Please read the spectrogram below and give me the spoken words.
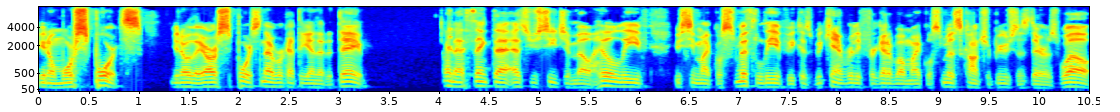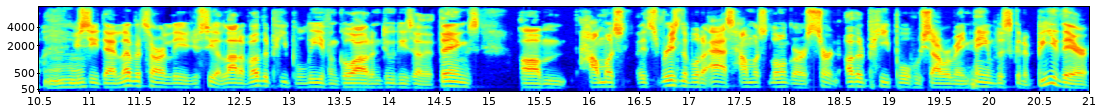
you know more sports. You know they are a sports network at the end of the day and I think that as you see Jemele Hill leave, you see Michael Smith leave because we can't really forget about Michael Smith's contributions there as well. Mm-hmm. You see that Le Batard leave. You see a lot of other people leave and go out and do these other things. Um, how much it's reasonable to ask how much longer are certain other people who shall remain nameless going to be there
